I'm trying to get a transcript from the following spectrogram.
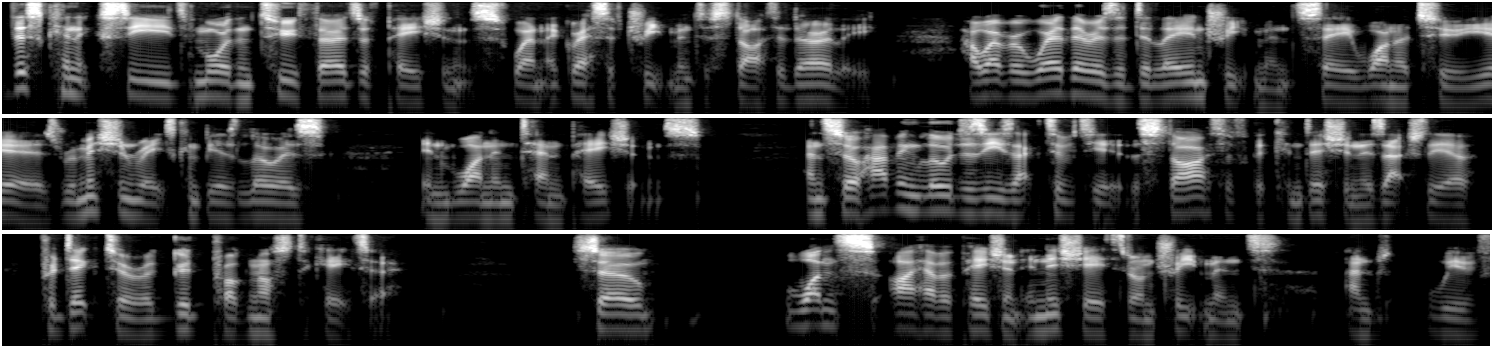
this can exceed more than two thirds of patients when aggressive treatment is started early. However, where there is a delay in treatment, say one or two years, remission rates can be as low as in one in 10 patients. And so having low disease activity at the start of the condition is actually a predictor, a good prognosticator so once I have a patient initiated on treatment and we've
